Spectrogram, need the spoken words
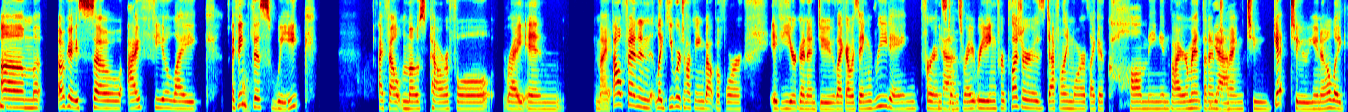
Um, okay, so I feel like I think this week I felt most powerful right in my outfit and like you were talking about before if you're going to do like I was saying reading for Yeah. instance, right? Reading for pleasure is definitely more of like a calming environment that I'm Yeah. trying to get to, you know, like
